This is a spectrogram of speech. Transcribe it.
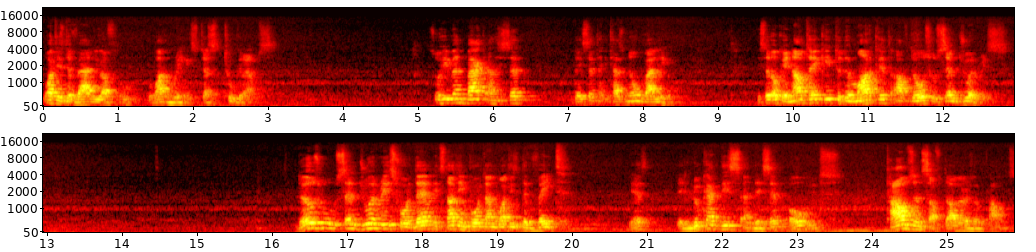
What is the value of one ring? It's just two grams. So he went back and he said, they said it has no value. He said, okay, now take it to the market of those who sell jewelries. Those who sell jewelries, for them, it's not important what is the weight. Yes? They look at this and they said, oh, it's thousands of dollars or pounds.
